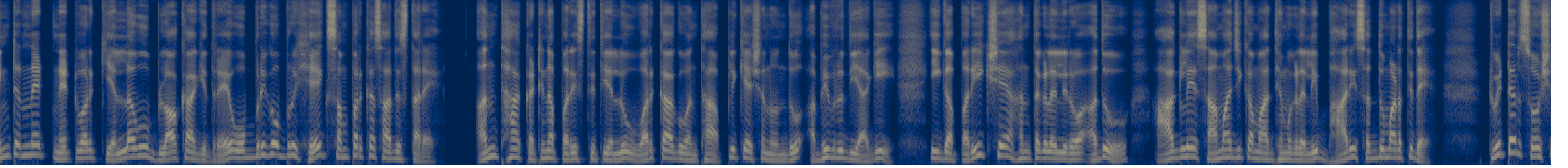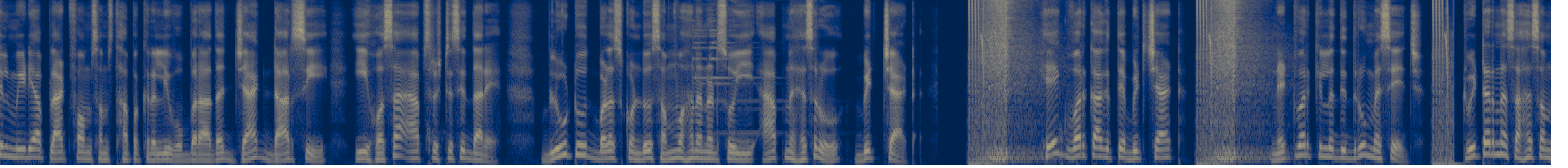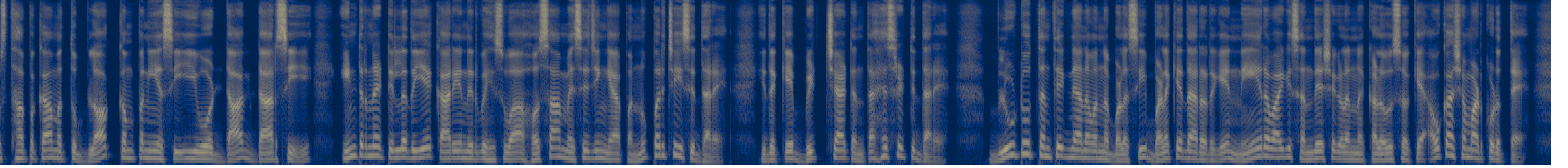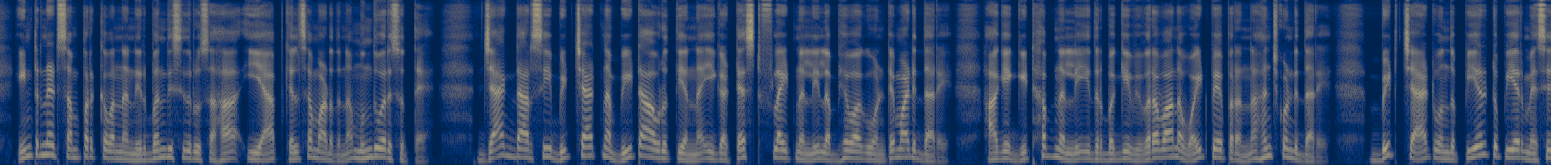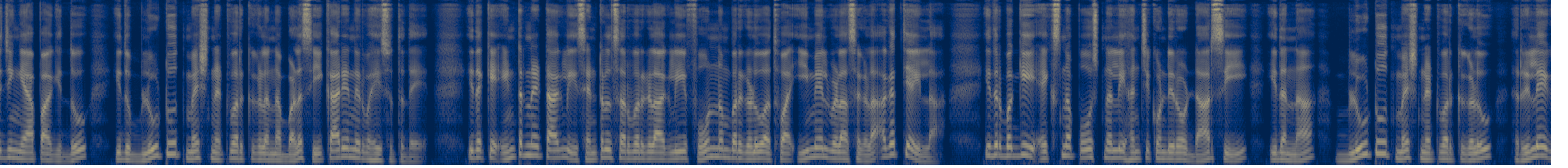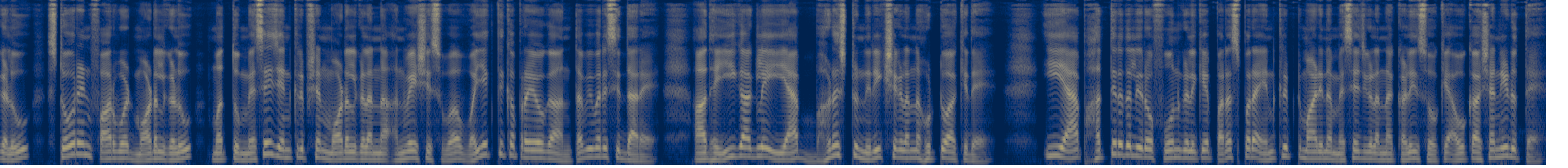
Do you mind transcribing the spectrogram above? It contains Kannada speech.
ಇಂಟರ್ನೆಟ್ ನೆಟ್ವರ್ಕ್ ಎಲ್ಲವೂ ಬ್ಲಾಕ್ ಆಗಿದ್ರೆ ಒಬ್ರಿಗೊಬ್ರು ಹೇಗ್ ಸಂಪರ್ಕ ಸಾಧಿಸ್ತಾರೆ? ಅಂಥ ಕಠಿಣ ಪರಿಸ್ಥಿತಿಯಲ್ಲೂ ವರ್ಕ್ ಆಗುವಂಥ ಅಪ್ಲಿಕೇಶನ್ ಒಂದು ಅಭಿವೃದ್ಧಿಯಾಗಿ ಈಗ ಪರೀಕ್ಷೆಯ ಹಂತಗಳಲ್ಲಿರೋ ಅದು ಆಗ್ಲೇ ಸಾಮಾಜಿಕ ಮಾಧ್ಯಮಗಳಲ್ಲಿ ಭಾರಿ ಸದ್ದು ಮಾಡುತ್ತಿದೆ. ಟ್ವಿಟರ್ ಸೋಷಿಯಲ್ ಮೀಡಿಯಾ ಪ್ಲಾಟ್ಫಾರ್ಮ್ ಸಂಸ್ಥಾಪಕರಲ್ಲಿ ಒಬ್ಬರಾದ ಜಾಕ್ ಡಾರ್ಸಿ ಈ ಹೊಸ ಆಪ್ ಸೃಷ್ಟಿಸಿದ್ದಾರೆ. ಬ್ಲೂಟೂತ್ ಬಳಸ್ಕೊಂಡು ಸಂವಹನ ನಡೆಸೋ ಈ ಆಪ್ನ ಹೆಸರು ಬಿಟ್ ಚಾಟ್ ಹೇಗ್ ವರ್ಕ್ ಆಗುತ್ತೆ ಬಿಟ್ ಚಾಟ್ ನೆಟ್ವರ್ಕ್ ಇಲ್ಲದಿದ್ರೂ ಮೆಸೇಜ್. ಟ್ವಿಟರ್ನ ಸಹಸಂಸ್ಥಾಪಕ ಮತ್ತು ಬ್ಲಾಕ್ ಕಂಪನಿಯ ಸಿಇಒ ಡಾಗ್ ಡಾರ್ಸಿ ಇಂಟರ್ನೆಟ್ ಇಲ್ಲದೆಯೇ ಕಾರ್ಯನಿರ್ವಹಿಸುವ ಹೊಸ ಮೆಸೇಜಿಂಗ್ ಆಪ್ ಅನ್ನು ಪರಿಚಯಿಸಿದ್ದಾರೆ. ಇದಕ್ಕೆ ಬಿಟ್ ಚಾಟ್ ಅಂತ ಹೆಸರಿಟ್ಟಿದ್ದಾರೆ. ಬ್ಲೂಟೂತ್ ತಂತ್ರಜ್ಞಾನವನ್ನು ಬಳಸಿ ಬಳಕೆದಾರರಿಗೆ ನೇರವಾಗಿ ಸಂದೇಶಗಳನ್ನು ಕಳುಹಿಸೋಕೆ ಅವಕಾಶ ಮಾಡಿಕೊಡುತ್ತೆ. ಇಂಟರ್ನೆಟ್ ಸಂಪರ್ಕವನ್ನು ನಿರ್ಬಂಧಿಸಿದರೂ ಸಹ ಈ ಆಪ್ ಕೆಲಸ ಮಾಡೋದನ್ನು ಮುಂದುವರಿಸುತ್ತೆ. ಜಾಕ್ ಡಾರ್ಸಿ ಬಿಟ್ ಚಾಟ್ನ ಬೀಟಾ ಆವೃತ್ತಿಯನ್ನು ಈಗ ಟೆಸ್ಟ್ ಫ್ಲೈಟ್ನಲ್ಲಿ ಲಭ್ಯವಾಗುವಂತೆ ಮಾಡಿದ್ದಾರೆ. ಹಾಗೆ ಗಿಟ್ಹಬ್ನಲ್ಲಿ ಇದರ ಬಗ್ಗೆ ವಿವರವಾದ ವೈಟ್ ಪೇಪರ್ ಅನ್ನು ಹಂಚಿಕೊಂಡಿದ್ದಾರೆ. ಬಿಟ್ ಚಾಟ್ ಒಂದು peer to peer messaging app ಆಗಿದ್ದು, ಇದು ಬ್ಲೂಟೂತ್ ಮೆಶ್ ನೆಟ್ವರ್ಕ್ಗಳನ್ನು ಬಳಸಿ ಕಾರ್ಯನಿರ್ವಹಿಸುತ್ತದೆ. ಇದಕ್ಕೆ ಇಂಟರ್ನೆಟ್ ಆಗಲಿ ಸೆಂಟ್ರಲ್ ಸರ್ವರ್ಗಳಾಗಲಿ ಫೋನ್ ನಂಬರ್ಗಳು ಅಥವಾ ಇಮೇಲ್ ವಿಳಾಸಗಳ ಅಗತ್ಯ ಇಲ್ಲ. ಇದರ ಬಗ್ಗೆ ಎಕ್ಸ್ನ ಪೋಸ್ಟ್ನಲ್ಲಿ ಹಂಚಿಕೊಂಡಿರೋ ಡಾರ್ಸಿ ಇದನ್ನ ಬ್ಲೂಟೂತ್ ಮೆಶ್ ನೆಟ್ವರ್ಕ್ಗಳು ರಿಲೇಗಳು ಸ್ಟೋರ್ ಅಂಡ್ ಫಾರ್ವರ್ಡ್ ಮಾಡೆಲ್ಗಳು ಮತ್ತು ಮೆಸೇಜ್ ಎನ್ಕ್ರಿಪ್ಷನ್ ಮಾಡೆಲ್ಗಳನ್ನು ಅನ್ವೇಷಿಸುವ ವೈಯಕ್ತಿಕ ಪ್ರಯೋಗ ಅಂತ ವಿವರಿಸಿದ್ದಾರೆ. ಆದರೆ ಈಗಾಗಲೇ ಈ ಆ್ಯಪ್ ಬಹಳಷ್ಟು ನಿರೀಕ್ಷೆಗಳನ್ನು ಹುಟ್ಟುಹಾಕಿದೆ ಈ ಆಪ್ ಹತ್ತಿರದಲ್ಲಿರೋ ಫೋನ್ಗಳಿಗೆ ಪರಸ್ಪರ ಎನ್ಕ್ರಿಪ್ಟ್ ಮಾಡಿನ ಮೆಸೇಜ್ಗಳನ್ನು ಕಳುಹಿಸೋಕೆ ಅವಕಾಶ ನೀಡುತ್ತೆ.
